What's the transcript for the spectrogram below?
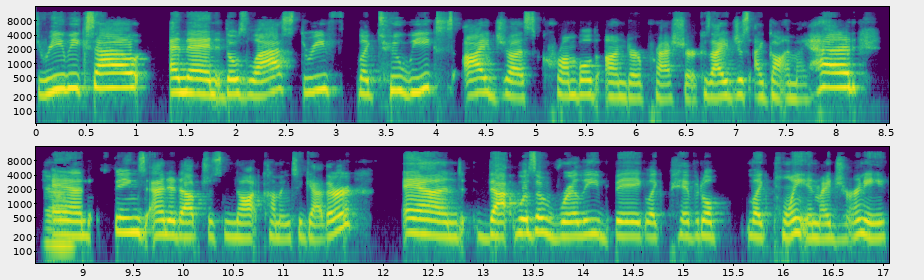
three weeks out. And then those last three, like two weeks, I just crumbled under pressure because I just, I got in my head yeah. and things ended up just not coming together. And that was a really big, like, pivotal like point in my journey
